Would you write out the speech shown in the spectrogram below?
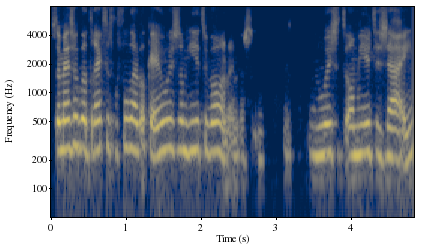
Zodat mensen ook wel direct het gevoel hebben, oké, hoe is het om hier te wonen? Dus, hoe is het om hier te zijn?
